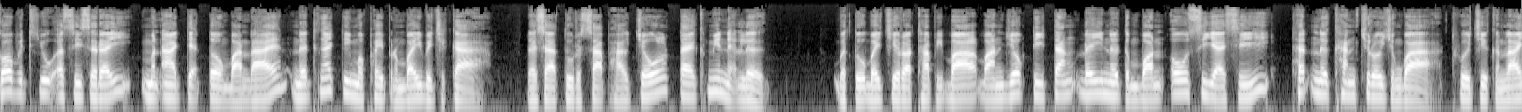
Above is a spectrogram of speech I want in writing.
ក៏វិទ្យុអស៊ីសេរីមិនអាចតាក់ទងបានដែរនៅថ្ងៃទី28វិច្ឆិកា ដោយសារទូរស័ព្ទហៅចូលតែគ្មានអ្នកលើកបើទោះបីជារដ្ឋាភិបាលបានយកទីតាំងដីនៅតំបន់ OCIC ស្ថិតនៅខណ្ឌជ្រោយចង្វាធ្វើជាកន្លែង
